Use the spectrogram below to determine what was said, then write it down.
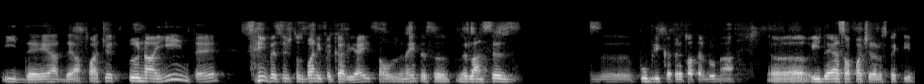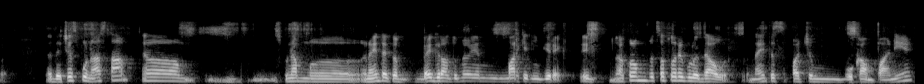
ideea de afaceri înainte să investești toți banii pe care i-ai sau înainte să lansezi uh, public către toată lumea uh, ideea sau afacerea respectivă. De ce spun asta? Uh, spuneam uh, înainte că background-ul meu e în marketing direct. Ei, acolo am învățat o regulă de aur. Înainte să facem o campanie,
